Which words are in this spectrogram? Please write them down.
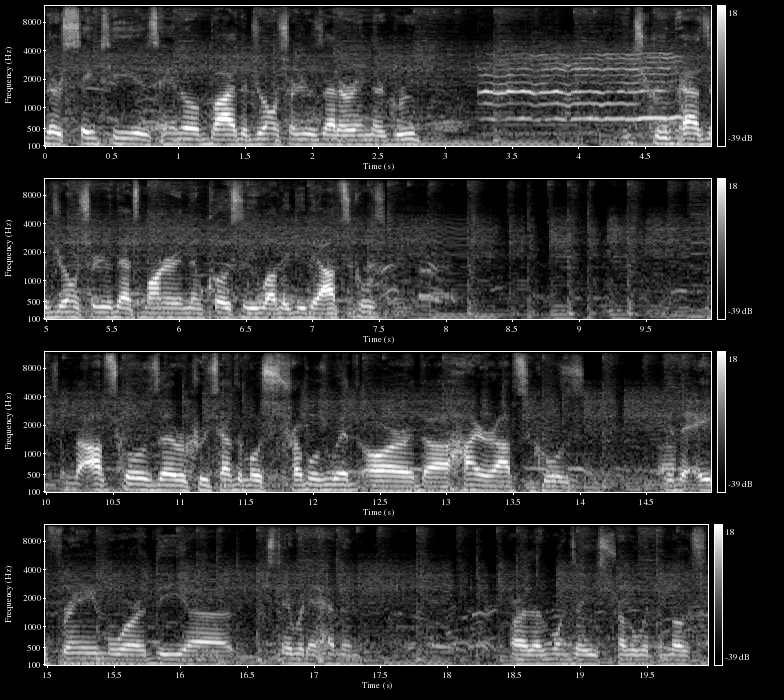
their safety is handled by the drill instructors that are in their group. Each group has a drill instructor that's monitoring them closely while they do the obstacles. Some of the obstacles that recruits have the most troubles with are the higher obstacles, the A-frame or the uh, Stairway to Heaven are the ones that you struggle with the most.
